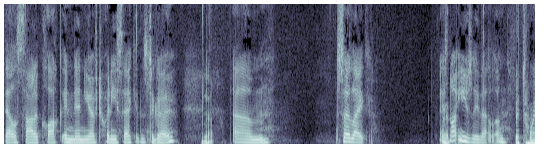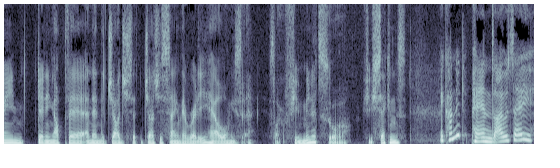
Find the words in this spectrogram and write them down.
they'll start a clock, and then you have twenty seconds to go. Yeah, Um, So like, it's Yep. not usually that long. between getting up there and then the judge judge is saying they're ready. How long is there? It's like a few minutes or a few seconds. It kind of depends. I would say,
